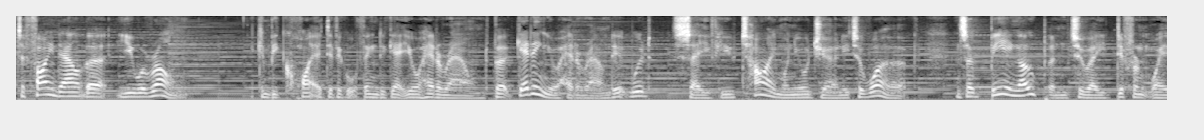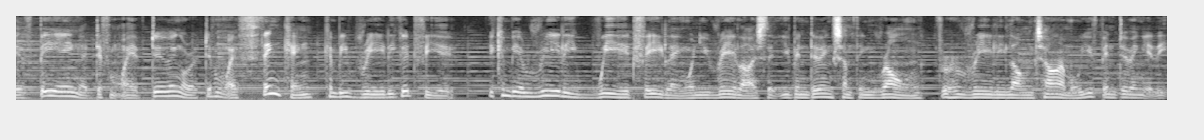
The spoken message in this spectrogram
to find out that you were wrong can be quite a difficult thing to get your head around, but getting your head around it would save you time on your journey to work. And so, being open to a different way of being, a different way of doing, or a different way of thinking can be really good for you. It can be a really weird feeling when you realize that you've been doing something wrong for a really long time, or you've been doing it the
